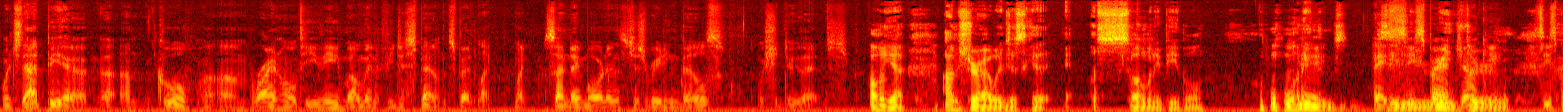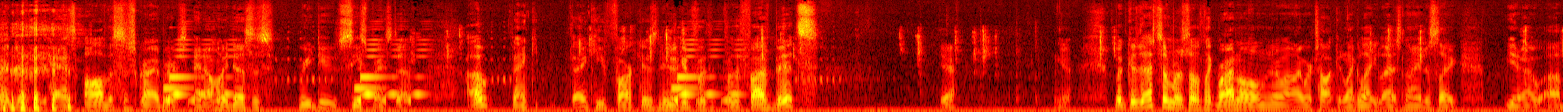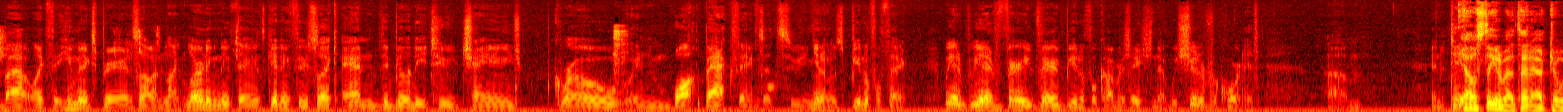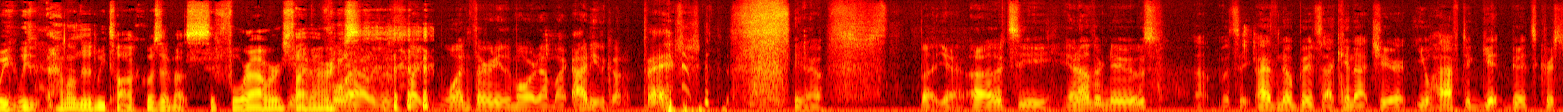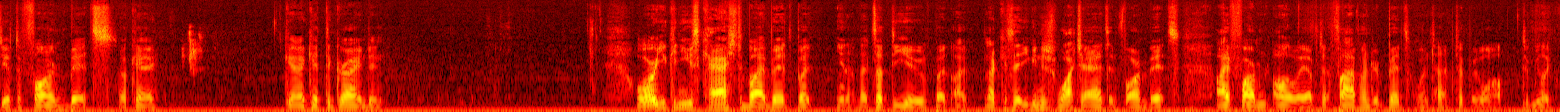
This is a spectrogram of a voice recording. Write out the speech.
Which that'd be a, a um, cool uh, um, Reinhold TV moment if you just spent spent like like Sunday mornings just reading bills. We should do that. Just, Oh yeah, I'm sure I would just get so many people wanting to hey, see C-SPAN read Junkie, through. C-SPAN Junkie has all the subscribers, and all he does is redo C-SPAN stuff. Oh, thank you, thank you, Farkas Nugan for the, for the five bits. Yeah, yeah, because that's some of the stuff like Reinhold and I were talking like late last night. It's like you know about like the human experience on like learning new things, getting through like and the ability to change, grow, and walk back things. That's you know it's a beautiful thing. We had we had a very very beautiful conversation that we should have recorded, um, and did. Yeah, I was thinking about that after we, we how long did we talk? Was it about six, four hours, Yeah, five hours? Four hours. It was like 1.30 in the morning. I'm like, I need to go to bed. you know. But yeah, uh, let's see. In other news, uh, let's see. I have no bits. I cannot cheer. You'll have to get bits, Chris. You have to farm bits. Okay. Gotta get the grinding. Or you can use cash to buy bits, but you know that's up to you. But uh, like I said, you can just watch ads and farm bits. I farmed all the way up to 500 bits one time. It took me a while. It took me like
